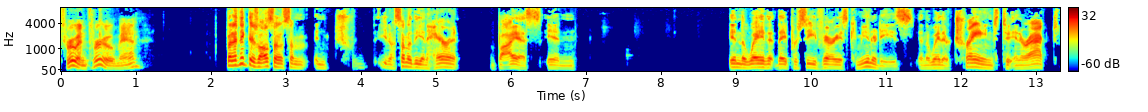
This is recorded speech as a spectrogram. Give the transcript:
through and through, man. But I think there's also some in you know some of the inherent bias in in the way that they perceive various communities and the way they're trained to interact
